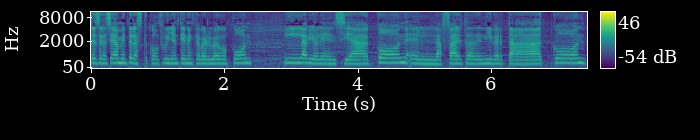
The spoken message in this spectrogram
Desgraciadamente las que confluyen tienen que ver luego con la violencia, con la falta de libertad, con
